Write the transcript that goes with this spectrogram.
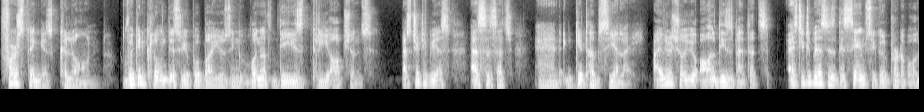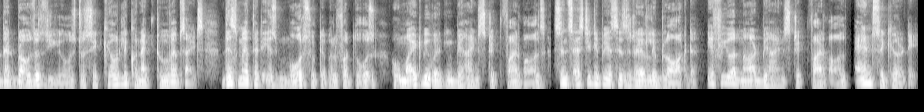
First thing is clone. We can clone this repo by using one of these three options, HTTPS, SSH, and GitHub CLI. I will show you all these methods. HTTPS is the same secure protocol that browsers use to securely connect to websites. This method is more suitable for those who might be working behind strict firewalls since HTTPS is rarely blocked. If you are not behind strict firewall and security,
